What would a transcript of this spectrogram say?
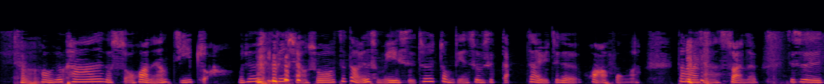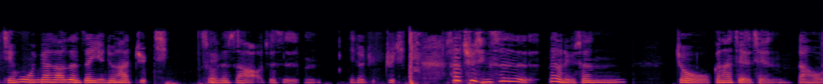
然后我就看他那个手画的像鸡爪，我就一边想说这到底是什么意思？就是重点是不是改在于这个画风啊？但我还想算了，就是节目应该是要认真研究它的剧情，所以我就只好就是嗯研究剧剧情。它的剧情是那个女生就跟他借了钱，然后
